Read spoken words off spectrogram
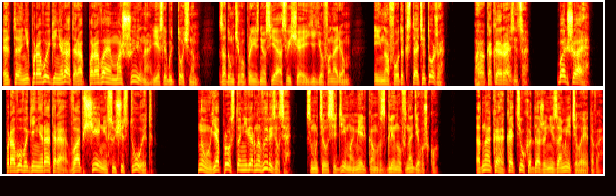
Это не паровой генератор, а паровая машина, если быть точным, задумчиво произнес я, освещая ее фонарем. И на фото, кстати, тоже. А какая разница? Большая. Парового генератора вообще не существует. Ну, я просто неверно выразился. — смутился Дима, мельком взглянув на девушку. Однако Катюха даже не заметила этого.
